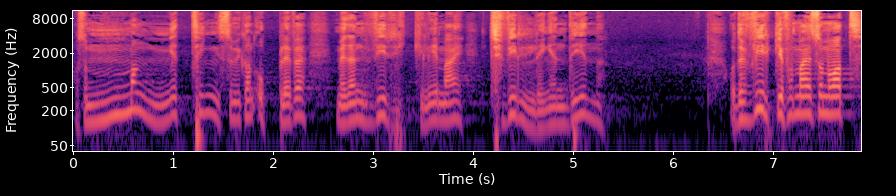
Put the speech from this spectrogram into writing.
Og så mange ting som vi kan oppleve med den virkelige meg, tvillingen din. Og det virker for meg som om at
